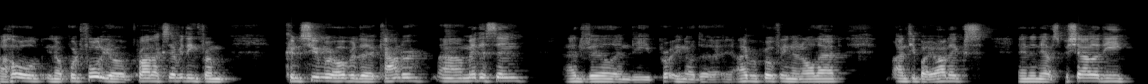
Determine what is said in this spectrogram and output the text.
a whole you know portfolio of products, everything from consumer over the counter uh, medicine, Advil and the you know the ibuprofen and all that, antibiotics, and then they have specialty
